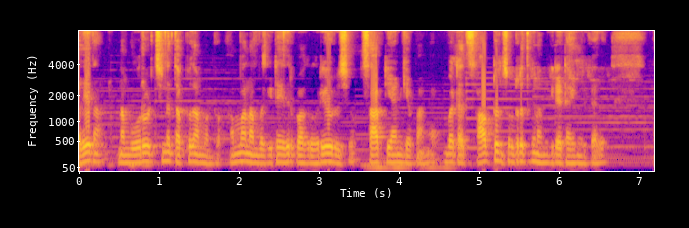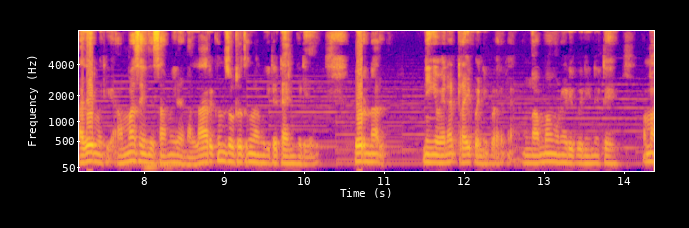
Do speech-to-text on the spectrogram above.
அதே தான் நம்ம ஒரு ஒரு சின்ன தப்பு தான் பண்ணுறோம் அம்மா நம்மக்கிட்ட எதிர்பார்க்குற ஒரே ஒரு விஷயம் சாப்பிட்டியான்னு கேட்பாங்க. பட் அது சாப்பிட்டுன்னு சொல்கிறதுக்கு நம்மக்கிட்ட டைம் இருக்காது. அதே மாதிரி அம்மா செஞ்ச சமையல் நல்லா இருக்குன்னு சொல்கிறதுக்கும் நம்மக்கிட்ட டைம் கிடையாது. ஒரு நாள் நீங்கள் வேணால் ட்ரை பண்ணி பாருங்கள் உங்கள் அம்மா முன்னாடி போய் நின்றுட்டு அம்மா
